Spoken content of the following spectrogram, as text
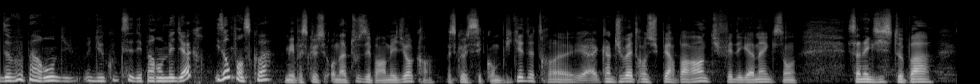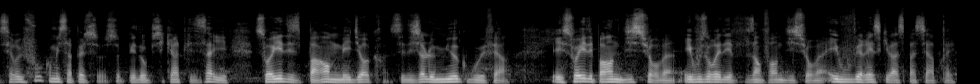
de vos parents, du, du coup, que c'est des parents médiocres. Ils en pensent quoi? Mais parce qu'on a tous des parents médiocres. Parce que c'est compliqué d'être. Quand tu veux être un super parent, tu fais des gamins qui sont. Ça n'existe pas. C'est Ruffo, comment il s'appelle ce, ce pédopsychiatre qui dit ça? Soyez des parents médiocres. C'est déjà le mieux que vous pouvez faire. Et soyez des parents de 10 sur 20. Et vous aurez des enfants de 10 sur 20. Et vous verrez ce qui va se passer après.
